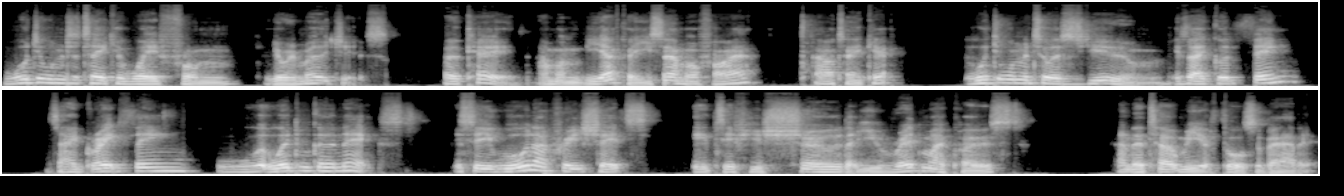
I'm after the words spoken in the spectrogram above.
what do you want to take away from your emojis? Okay, I'm on yeah, okay, you say I'm on fire. I'll take it. What do you want me to assume? Is that a good thing? Is that a great thing? Where, where do we go next? You see, we will appreciate it if you show that you read my post and then tell me your thoughts about it.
